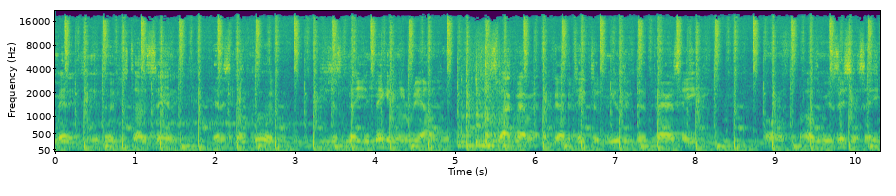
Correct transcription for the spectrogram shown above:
You know you start saying that it's no good, you just make you make it a reality. That's why I, gravi- gravitate to music that parents hate or other musicians hate.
